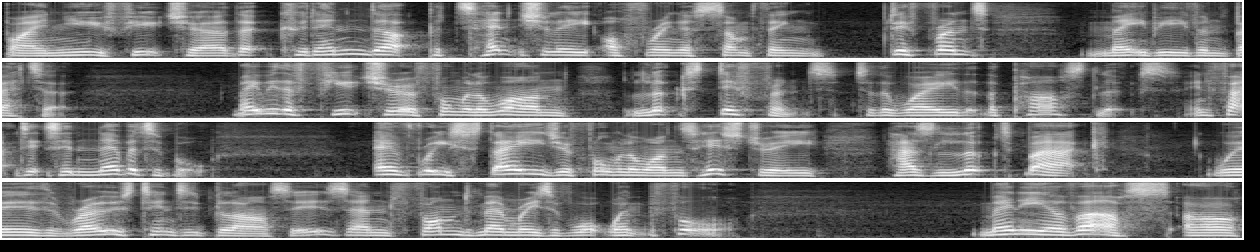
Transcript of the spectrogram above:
by a new future that could end up potentially offering us something different, maybe even better. Maybe the future of Formula One looks different to the way that the past looks. In fact, it's inevitable. Every stage of Formula One's history has looked back with rose tinted glasses and fond memories of what went before. Many of us are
